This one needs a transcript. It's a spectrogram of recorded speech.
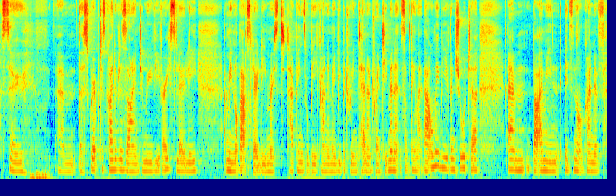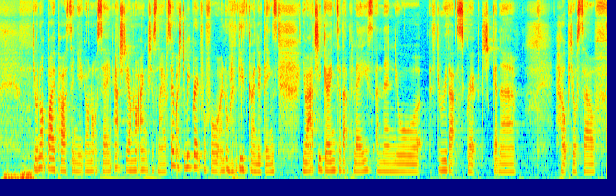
So um, the script is kind of designed to move you very slowly. I mean, not that slowly. Most tappings will be kind of maybe between 10 and 20 minutes, something like that, or maybe even shorter. Um, but I mean, it's not kind of, you're not bypassing it. You're not saying, actually, I'm not anxious and I have so much to be grateful for, and all of these kind of things. You're actually going to that place, and then you're through that script gonna help yourself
